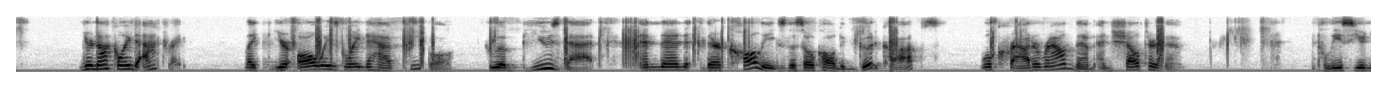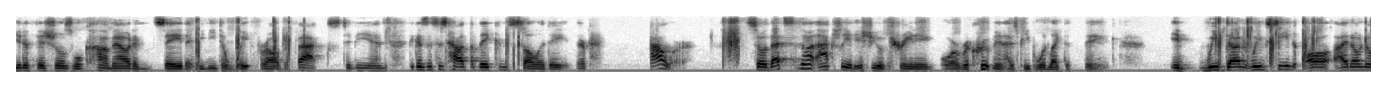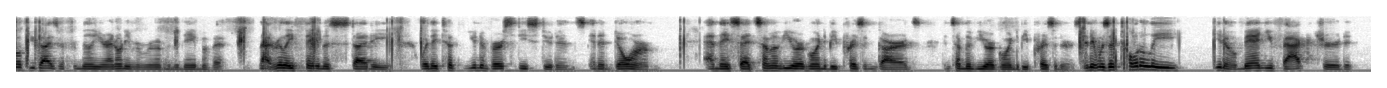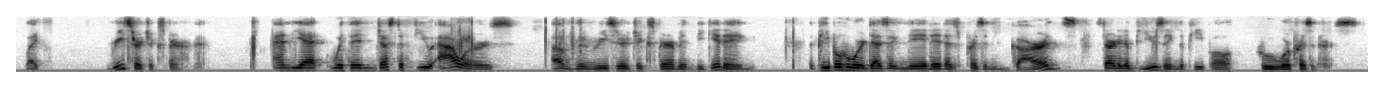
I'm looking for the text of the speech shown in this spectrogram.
you're not going to act right. Like, you're always going to have people who abuse that, and then their colleagues, the so called good cops, will crowd around them and shelter them police union officials will come out and say that we need to wait for all the facts to be in because this is how they consolidate their power. So that's not actually an issue of training or recruitment as people would like to think. if we've done we've seen all i don't know if you guys are familiar i don't even remember the name of it that really famous study where they took university students in a dorm and they said some of you are going to be prison guards and some of you are going to be prisoners and it was a totally you know manufactured like research experiment and yet within just a few hours of the research experiment beginning the people who were designated as prison guards started abusing the people who were prisoners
